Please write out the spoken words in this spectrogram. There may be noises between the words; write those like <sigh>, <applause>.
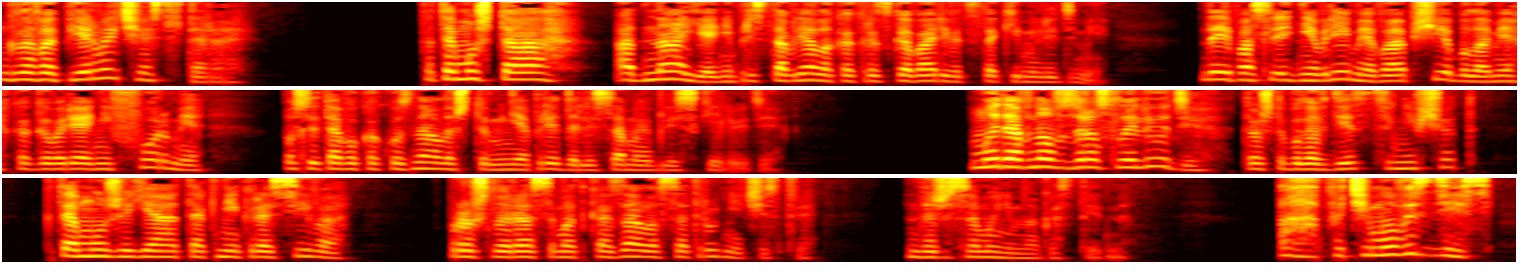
Глава первая, часть вторая. Потому что одна я не представляла, как разговаривать с такими людьми. Да и последнее время вообще была, мягко говоря, не в форме, после того, как узнала, что меня предали самые близкие люди. Мы давно взрослые люди, то, что было в детстве, не в счет. К тому же я так некрасиво. В прошлый раз им отказала в сотрудничестве. Даже самой немного стыдно. «А, почему вы здесь?»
